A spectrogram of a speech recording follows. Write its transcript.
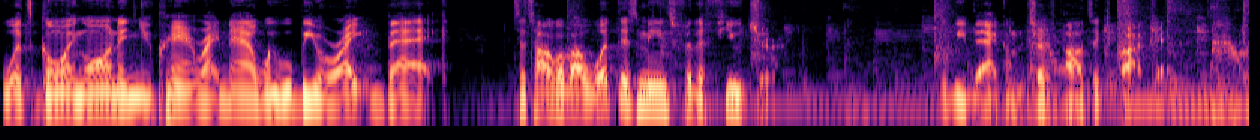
what's going on in Ukraine right now. We will be right back to talk about what this means for the future. We'll be back on the Church Politics Podcast.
